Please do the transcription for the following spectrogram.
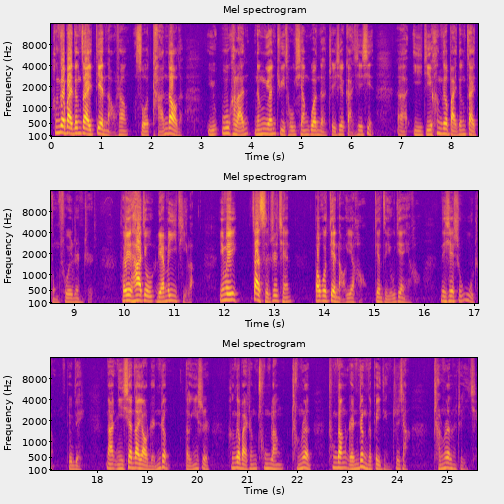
亨特·拜登在电脑上所谈到的与乌克兰能源巨头相关的这些感谢信。呃，以及亨特·拜登在董事会任职，所以他就连为一体了。因为在此之前，包括电脑也好，电子邮件也好，那些是物证，对不对？那你现在要人证，等于是亨特·拜登充当承认、充当人证的背景之下，承认了这一切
